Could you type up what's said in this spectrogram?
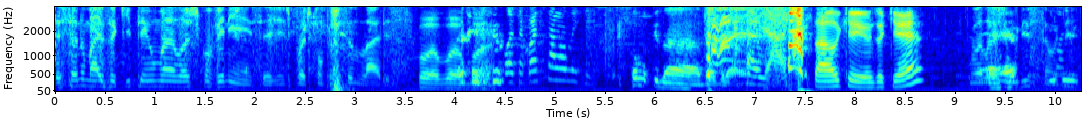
Descendo mais aqui tem uma loja de conveniência. A gente pode comprar celulares. Boa, boa, boa. Ó, tá quase falando aqui. Como que dá, dá tá, ok. Onde é que é? Uma loja de munição ali.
